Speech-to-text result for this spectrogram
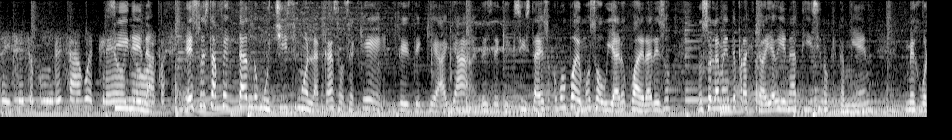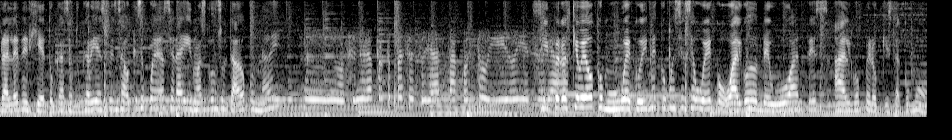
se dice eso? Como un desagüe, creo. Sí, nena. Eso está afectando muchísimo la casa. O sea que desde que haya, desde que exista eso, ¿cómo podemos obviar o cuadrar eso? No solamente para que te vaya bien a ti, sino que también mejorar la energía de tu casa. ¿Tú qué habías pensado que se puede hacer ahí? ¿No has consultado con nadie? Mm, no, señora, porque pues eso ya está construido y eso Sí, pero es que veo como un hueco. Dime cómo es ese hueco o algo donde hubo antes algo, pero que está como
